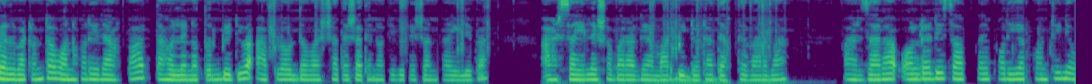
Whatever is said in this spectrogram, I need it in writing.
বেল বাটনটা অন করে রাখবা, তাহলে নতুন ভিডিও আপলোড দেওয়ার সাথে সাথে নোটিফিকেশন পাইলিবা আর চাইলে সবার আগে আমার ভিডিওটা দেখতে পারবা। আর যারা অলরেডি সাবস্ক্রাইব করিয়া কন্টিনিউ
